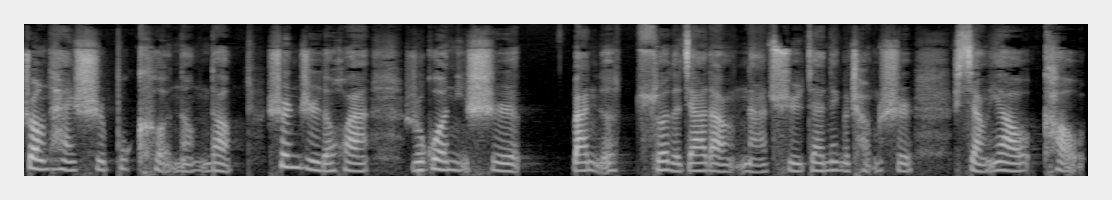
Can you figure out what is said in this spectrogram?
状态是不可能的。甚至的话，如果你是把你的所有的家当拿去在那个城市，想要靠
